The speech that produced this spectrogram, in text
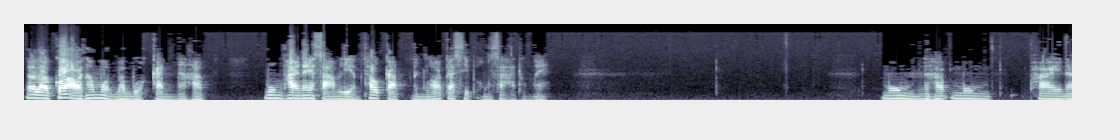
แล้วเราก็เอาทั้งหมดมาบวกกันนะครับ มุมภายในสามเหลี่ยมเท่ากับ 180 องศาถูกไหมมุมนะครับ มุมภายใน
